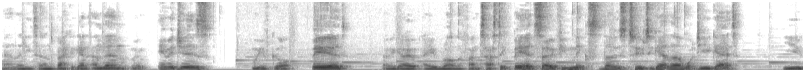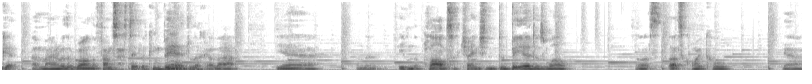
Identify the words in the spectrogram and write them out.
and then he turns back again. And then images, we've got beard. There we go, a rather fantastic beard. So if you mix those two together, what do you get? You get a man with a rather fantastic looking beard. Look at that. Yeah, and the, even the plants have changed into beard as well. So that's that's quite cool. Yeah,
